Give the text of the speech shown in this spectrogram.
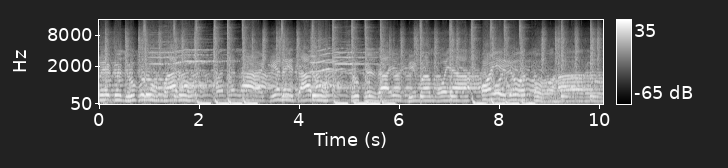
નાનું એક ઝૂંપડું મારું. મન લાગે નહીં તારું સુખ સાહેબ ભીમા મોયા. ઓય રહ્યો તો હારું.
